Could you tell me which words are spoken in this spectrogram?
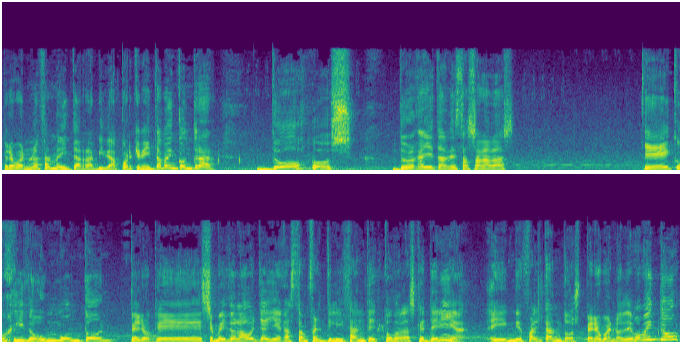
Pero bueno, una farmadita rápida, porque necesitaba encontrar dos, dos galletas de estas saladas que he cogido un montón, pero que se me ha ido la olla y he gastado en fertilizante todas las que tenía. Y me faltan dos. Pero bueno, de momento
